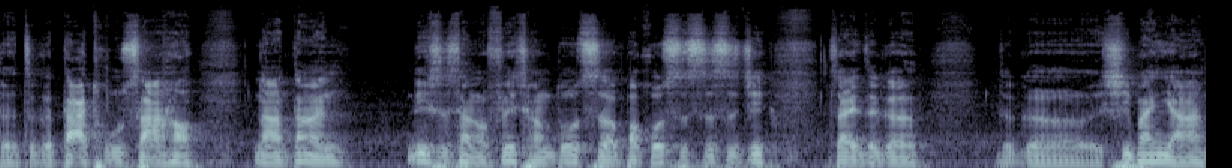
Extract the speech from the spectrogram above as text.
的这个大屠杀哈。那当然历史上有非常多次啊，包括十四世纪，在这个这个西班牙，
